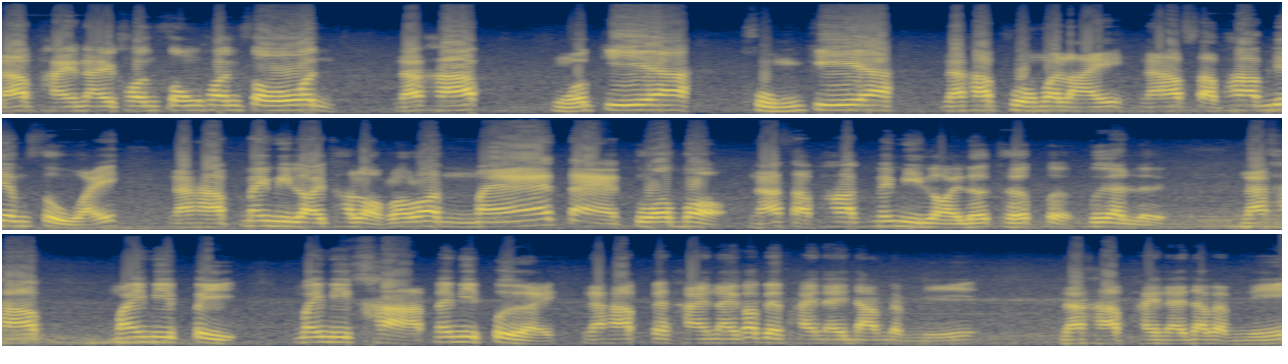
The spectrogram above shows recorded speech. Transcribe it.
นะภายในคอนโซลคอนโซลนะครับหัวเกียร์ ถุงเกียร์นะครับพวงมาลัยนะครับสภาพเรียมสวยนะครับ ไม่มีรอยถลอกลอกร่อนแม้แต่ตัวเบาะนะสภาพไม่มีรอยเลอะเทอะเปื้อนเปื้อนเลยนะครับ ไม่มีปิไม่มีขาดไม่มีเปื่อยนะครับ เป็นภายในก็เป็นภายในดำแบบนี้นะครับ ภายในดำแบบนี้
